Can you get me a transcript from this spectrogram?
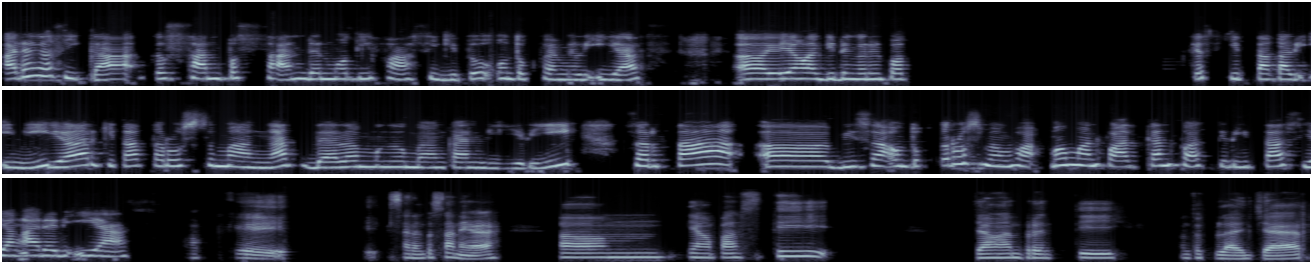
Ada nggak sih Kak kesan pesan dan motivasi gitu untuk family IAS uh, yang lagi dengerin podcast kita kali ini biar kita terus semangat dalam mengembangkan diri serta uh, bisa untuk terus memanfaatkan fasilitas yang ada di IAS. Oke, pesan pesan ya. Um, yang pasti jangan berhenti untuk belajar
